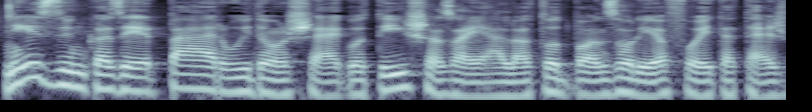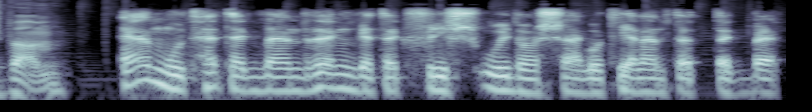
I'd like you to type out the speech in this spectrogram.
Nézzünk azért pár újdonságot is az ajánlatodban, Zoli, a folytatásban. Elmúlt hetekben rengeteg friss újdonságot jelentettek be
